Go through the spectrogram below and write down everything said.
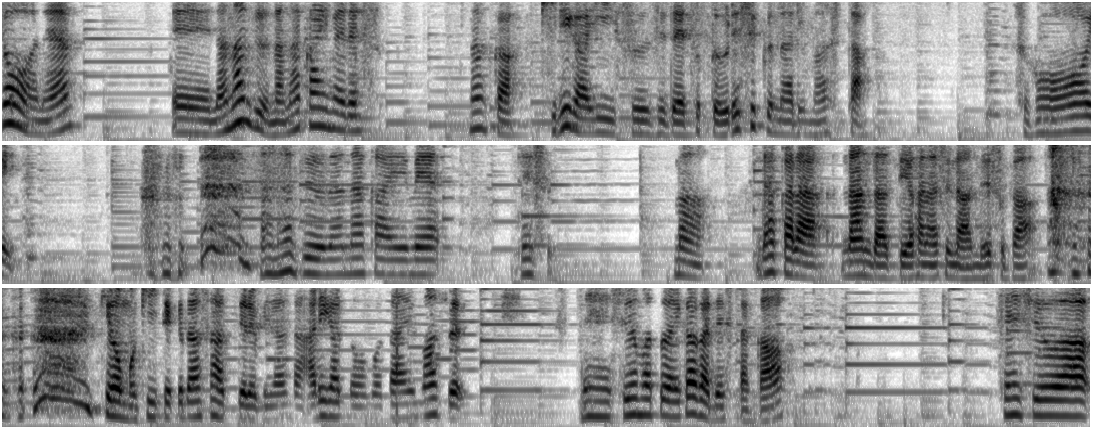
今日はねえー、77回目です。なんか、キリがいい数字でちょっと嬉しくなりました。すごい。77回目です。まあ、だからなんだっていう話なんですが、今日も聞いてくださってる皆さんありがとうございます。ね週末はいかがでしたか？先週は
